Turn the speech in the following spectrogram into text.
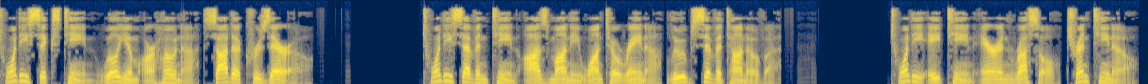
2016 William Arjona Sada Cruzeiro. 2017 Osmany Juantorena Lube Civitanova. 2018 Aaron Russell Trentino.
